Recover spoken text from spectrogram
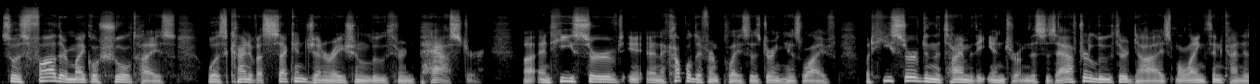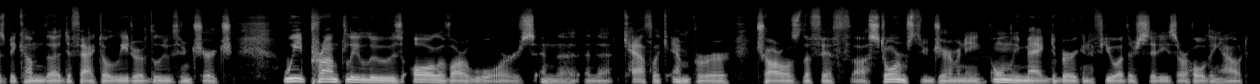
So his father, Michael Schultheis, was kind of a second generation Lutheran pastor. Uh, and he served in, in, a couple different places during his life, but he served in the time of the interim. This is after Luther dies. Melanchthon kind of has become the de facto leader of the Lutheran Church. We promptly lose all of our wars, and the, and the Catholic Emperor Charles V uh, storms through Germany. Only Magdeburg and a few other cities are holding out.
